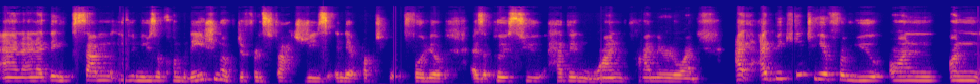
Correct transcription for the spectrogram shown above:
And and I think some even use a combination of different strategies in their property portfolio as opposed to having one primary one. I, I'd be keen to hear from you on, on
